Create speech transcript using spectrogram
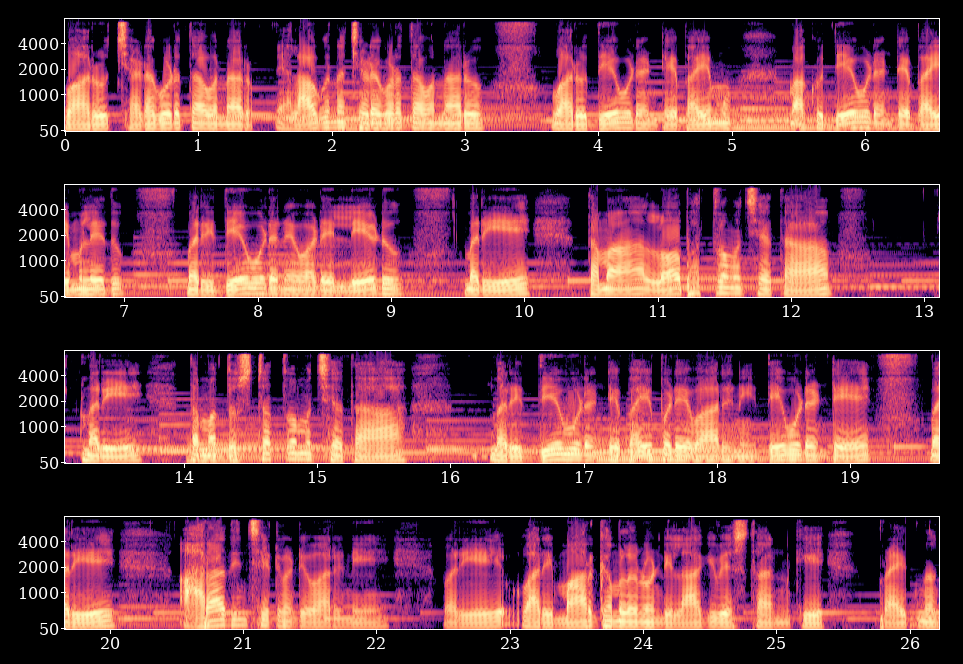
వారు చెడగొడతా ఉన్నారు. ఎలాగున్నా చెడగొడతా ఉన్నారు? వారు దేవుడు అంటే భయము. మాకు దేవుడు అంటే భయం లేదు. మరి దేవుడు అనేవాడే లేడు. మరి తమ లోభత్వము చేత మరి తమ దుష్టత్వము చేత మరి దేవుడంటే భయపడే వారిని దేవుడంటే మరి ఆరాధించేటువంటి వారిని మరి వారి మార్గముల నుండి లాగివేస్తానికి ప్రయత్నం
